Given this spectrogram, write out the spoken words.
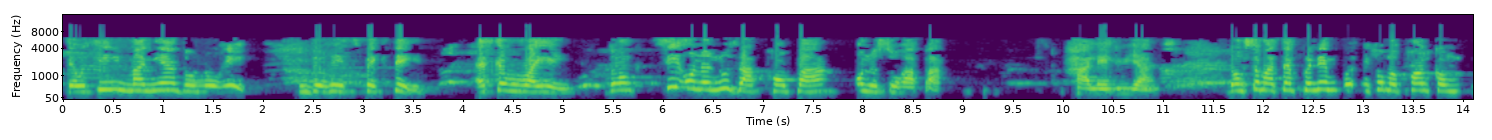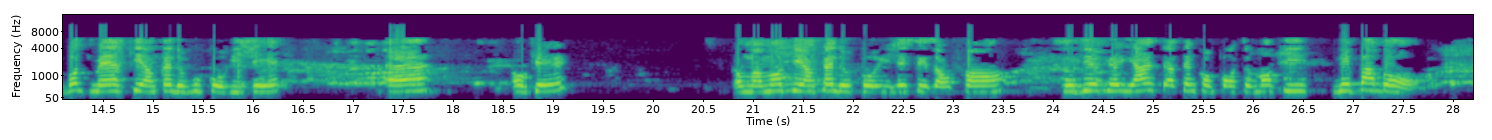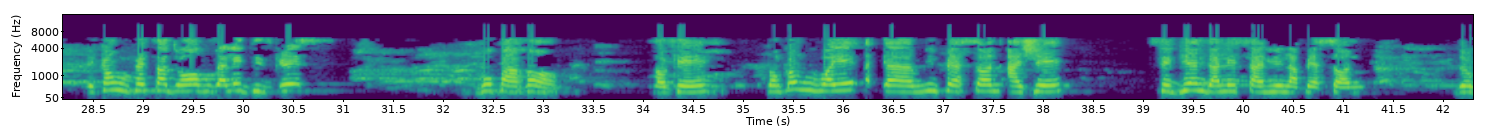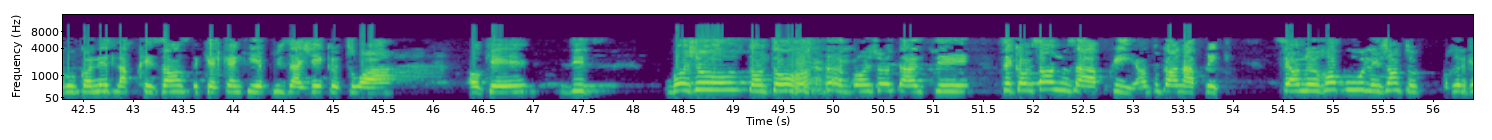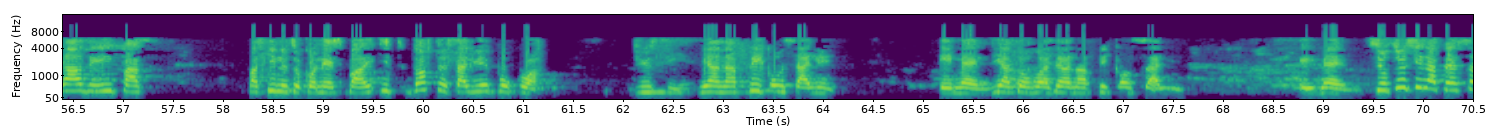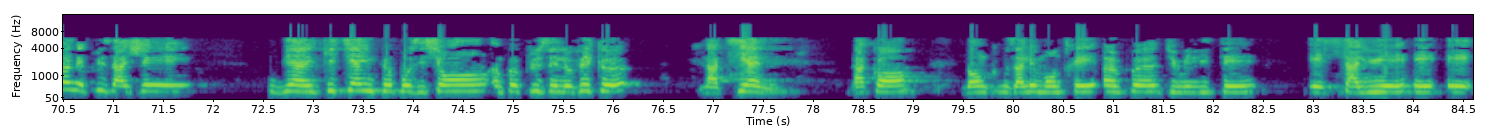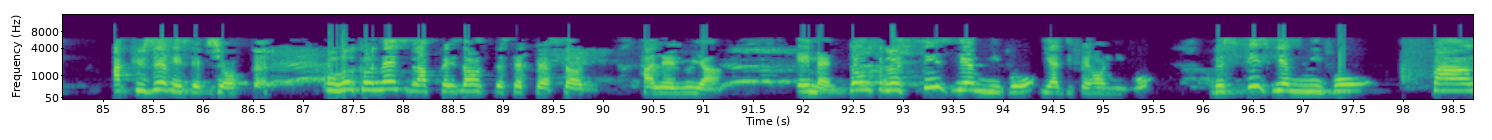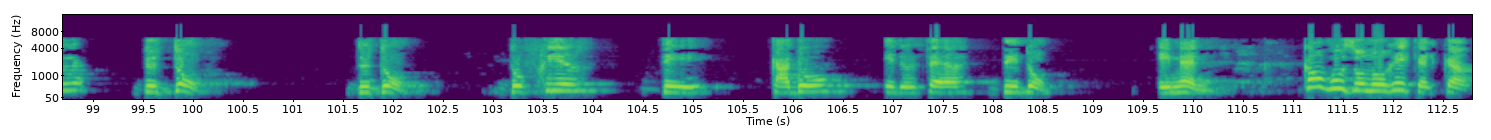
C'est aussi une manière d'honorer ou de respecter. Est-ce que vous voyez? Donc, si on ne nous apprend pas, on ne saura pas. Alléluia. Donc ce matin, prenez, il faut me prendre comme votre mère qui est en train de vous corriger. Hein? Ok? Comme maman qui est en train de corriger ses enfants pour dire qu'il y a un certain comportement qui n'est pas bon. Et quand vous faites ça dehors, vous allez disgrace vos parents. Ok? Donc quand vous voyez euh, une personne âgée, c'est bien d'aller saluer la personne, de reconnaître la présence de quelqu'un qui est plus âgé que toi. Ok? Bonjour tonton, bonjour tanti. C'est comme ça on nous a appris, en tout cas en Afrique. C'est en Europe où les gens te regardent et ils passent parce qu'ils ne te connaissent pas. Ils doivent te saluer pourquoi? Dieu sait. Mais en Afrique, on salue. Amen. Dis à ton voisin en Afrique, on salue. Amen. Surtout si la personne est plus âgée ou bien qui tient une position un peu plus élevée que la tienne. D'accord Donc, vous allez montrer un peu d'humilité et saluer et, et accuser réception ou reconnaître la présence de cette personne. Alléluia. Amen. Donc, le sixième niveau, il y a différents niveaux. Le sixième niveau parle de dons, de dons, d'offrir des cadeaux et de faire des dons. Amen. Quand vous honorez quelqu'un,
